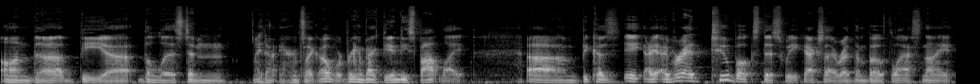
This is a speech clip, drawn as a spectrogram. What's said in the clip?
on the the uh, the list, and you know, Aaron's like, "Oh, we're bringing back the indie spotlight." Um, because it, I, I've read two books this week. Actually, I read them both last night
